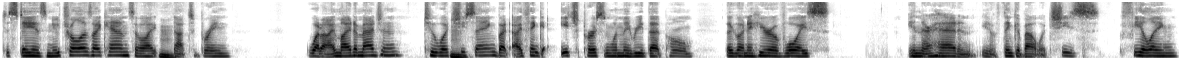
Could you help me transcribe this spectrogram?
to stay as neutral as I can, so I mm. not to bring what I might imagine to what mm. she's saying. But I think each person, when they read that poem, they're going to hear a voice in their head and you know think about what she's feeling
